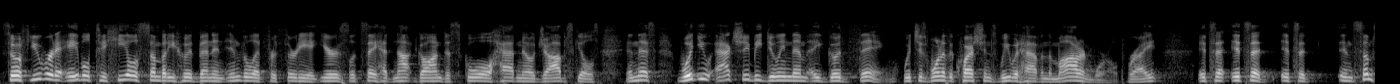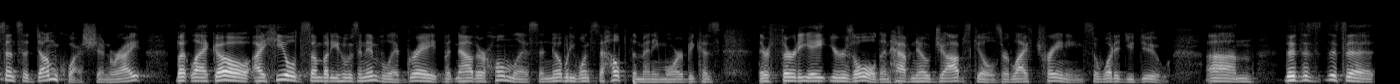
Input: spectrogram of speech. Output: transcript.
so if you were to able to heal somebody who had been an invalid for 38 years, let's say had not gone to school, had no job skills, and this, would you actually be doing them a good thing? Which is one of the questions we would have in the modern world, right? It's a, it's a, it's a, in some sense, a dumb question, right? But like, oh, I healed somebody who was an invalid, great, but now they're homeless and nobody wants to help them anymore because they're 38 years old and have no job skills or life training. So what did you do? Um, this, is, this a,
